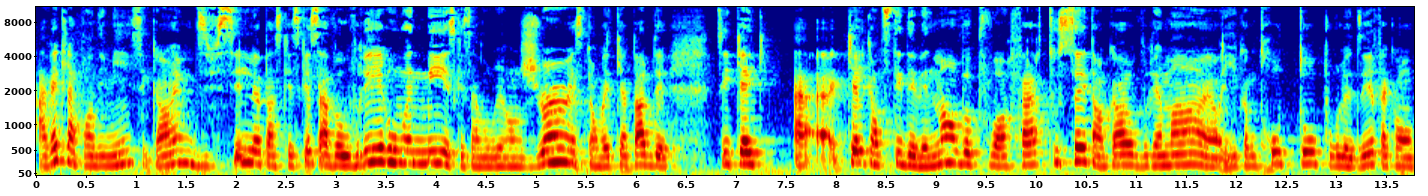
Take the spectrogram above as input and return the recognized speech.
avec la pandémie, c'est quand même difficile là, parce que est-ce que ça va ouvrir au mois de mai? Est-ce que ça va ouvrir en juin? Est-ce qu'on va être capable de, tu sais, quelle, quelle quantité d'événements on va pouvoir faire? Tout ça est encore vraiment, euh, il est comme trop tôt pour le dire. Fait qu'on,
